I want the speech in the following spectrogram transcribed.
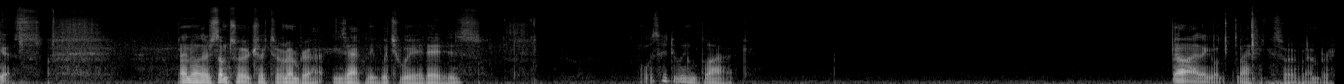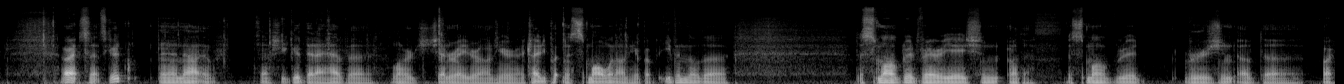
Yes. I know there's some sort of trick to remember exactly which way it is. What was I doing black? Oh, I think I think I sort of remember. All right, so that's good. And uh, it's actually good that I have a large generator on here. I tried to put a small one on here, but even though the the small grid variation, or the, the small grid version of the, or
